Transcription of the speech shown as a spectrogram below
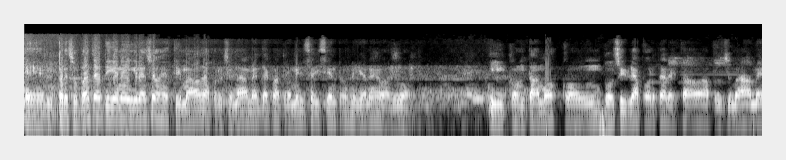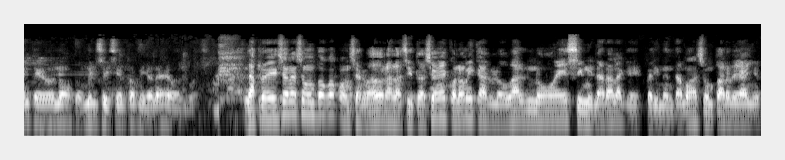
El presupuesto tiene ingresos estimados de aproximadamente 4.600 millones de balboas y contamos con un posible aporte al Estado de aproximadamente unos 2.600 millones de balboas. Las proyecciones son un poco conservadoras. La situación económica global no es similar a la que experimentamos hace un par de años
